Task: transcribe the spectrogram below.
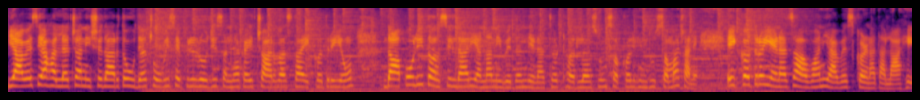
यावेळेस या हल्ल्याच्या निषेधार्थ उद्या चोवीस एप्रिल रोजी संध्याकाळी चार वाजता एकत्र येऊन दापोली तहसीलदार यांना निवेदन देण्याचं ठरलं असून सकल हिंदू समाजाने एकत्र येण्याचं आवाहन यावेळेस करण्यात आलं आहे.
